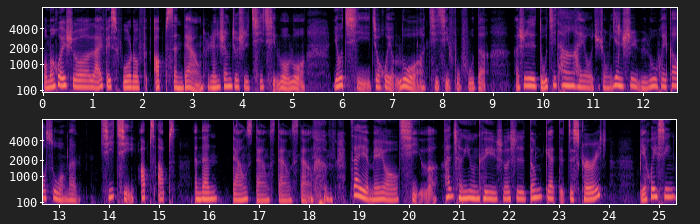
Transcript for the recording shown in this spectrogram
我们会说 life is full of ups and downs，人生就是起起落落，有起就会有落，起起伏伏的。可是毒鸡汤还有这种厌世语录会告诉我们，起起 ups ups，and then。Downs, downs, downs, down，再也没有起了。翻成英文可以说是 "Don't get discouraged，别灰心。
